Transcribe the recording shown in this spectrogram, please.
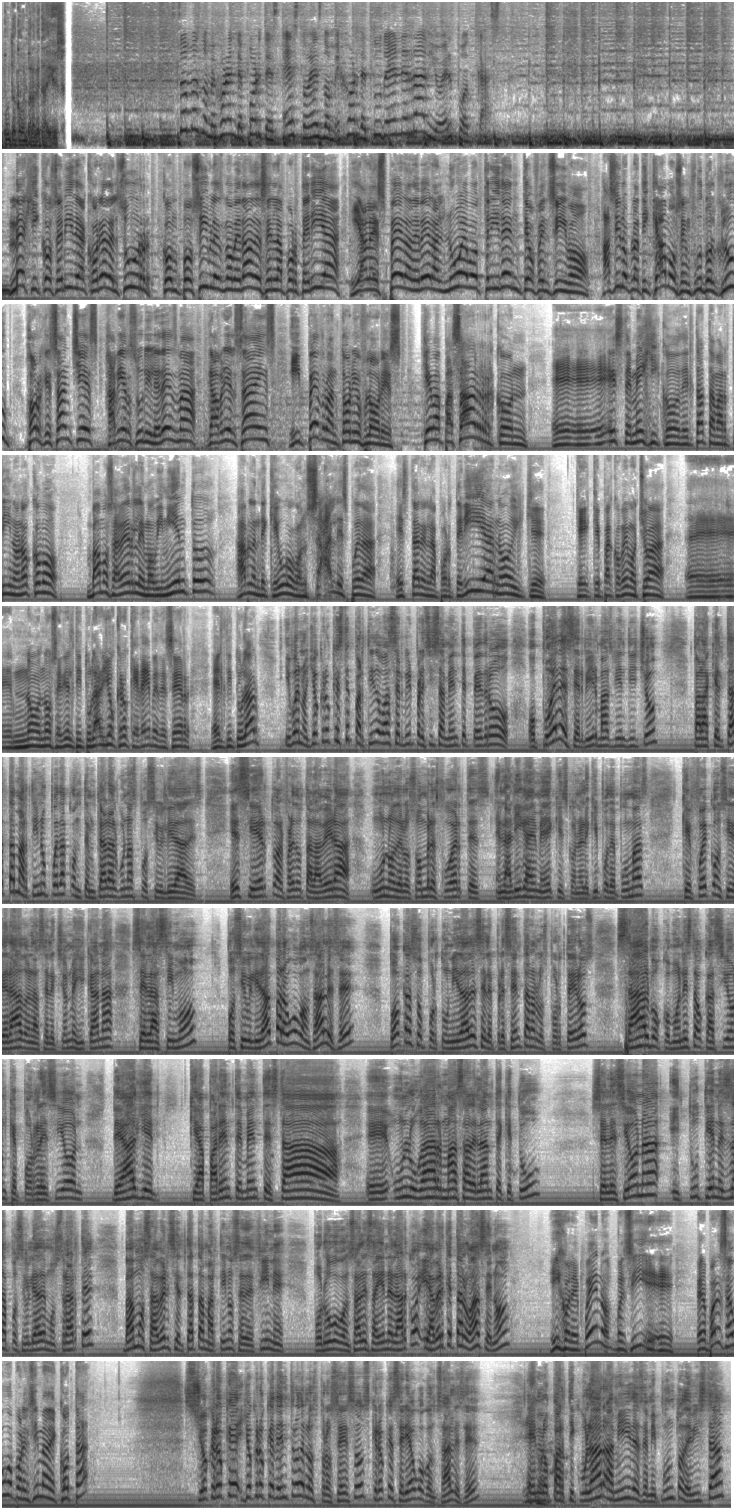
boostmobile.com para detalles. Somos lo mejor en deportes. Esto es lo mejor de tu DN Radio, el podcast. México se mide a Corea del Sur con posibles novedades en la portería y a la espera de ver al nuevo tridente ofensivo. Así lo platicamos en Fútbol Club. Jorge Sánchez, Javier Zuli Ledesma, Gabriel Sainz y Pedro Antonio Flores. ¿Qué va a pasar con eh, eh, este México del Tata Martino, ¿no? ¿Cómo vamos a verle movimiento? Hablan de que Hugo González pueda estar en la portería, ¿no? Y que, que, que Paco Memo Ochoa eh, no, no sería el titular. Yo creo que debe de ser el titular. Y bueno, yo creo que este partido va a servir precisamente, Pedro, o puede servir, más bien dicho, para que el Tata Martino pueda contemplar algunas posibilidades. Es cierto, Alfredo Talavera, uno de los hombres fuertes en la Liga MX con el equipo de Pumas, que fue considerado en la selección mexicana, se lastimó. Posibilidad para Hugo González, ¿eh? Pocas oportunidades se le presentan a los porteros, salvo como en esta ocasión que por lesión de alguien que aparentemente está eh, un lugar más adelante que tú, se lesiona y tú tienes esa posibilidad de mostrarte. Vamos a ver si el Tata Martino se define por Hugo González ahí en el arco y a ver qué tal lo hace, ¿no? Híjole, bueno, pues sí, eh, eh, pero pones a Hugo por encima de Cota. Yo creo que, yo creo que dentro de los procesos, creo que sería Hugo González, ¿eh? En lo particular, a mí, desde mi punto de vista,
